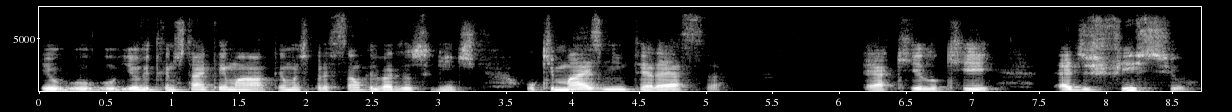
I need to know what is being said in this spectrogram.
E o, o, e o Wittgenstein tem uma, tem uma expressão que ele vai dizer o seguinte: o que mais me interessa é aquilo que é difícil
